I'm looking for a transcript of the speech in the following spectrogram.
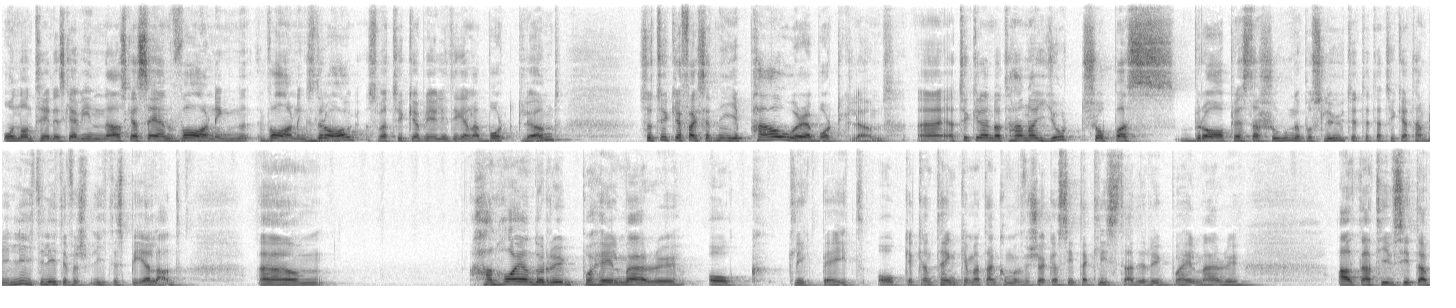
och någon tredje ska vinna. Ska jag säga en varning, varningsdrag som jag tycker blir lite grann bortglömd. Så tycker jag faktiskt att Nio Power är bortglömd. Eh, jag tycker ändå att han har gjort så pass bra prestationer på slutet att jag tycker att han blir lite, lite för lite spelad. Um, han har ändå rygg på Hail Mary och clickbait. Och jag kan tänka mig att han kommer försöka sitta klistrad i rygg på Hail Mary. Alternativt sitta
